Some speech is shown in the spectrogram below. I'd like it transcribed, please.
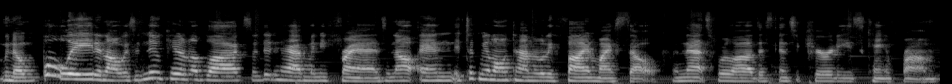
you know, bullied and always a new kid on the block. So didn't have many friends. And all, and it took me a long time to really find myself. And that's where a lot of this insecurities came from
